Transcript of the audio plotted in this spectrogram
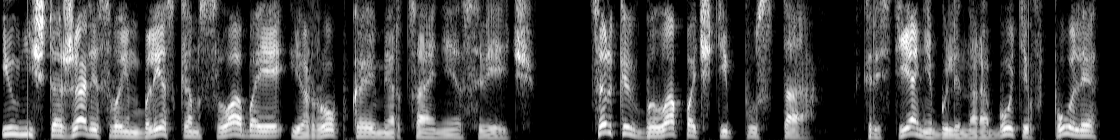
и уничтожали своим блеском слабое и робкое мерцание свеч. Церковь была почти пуста. Крестьяне были на работе в поле,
